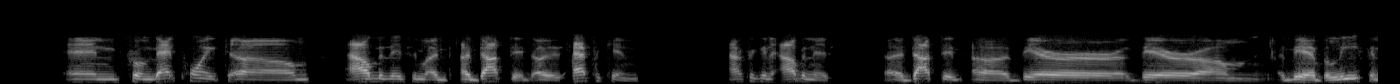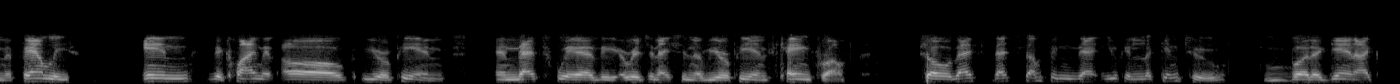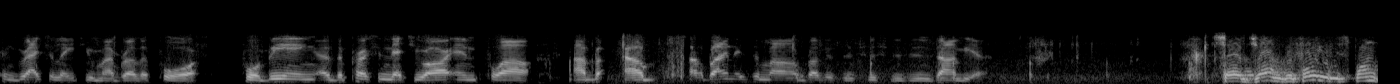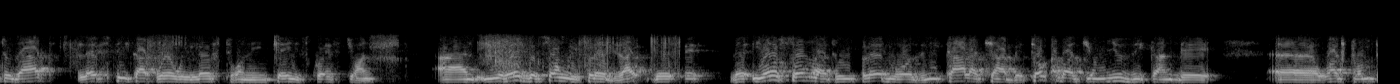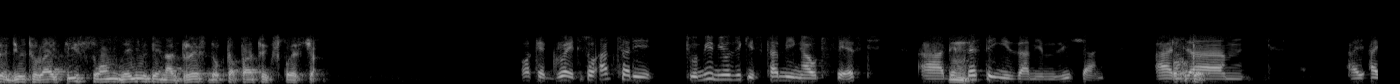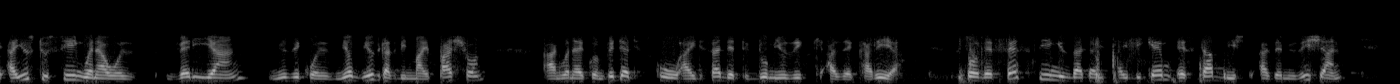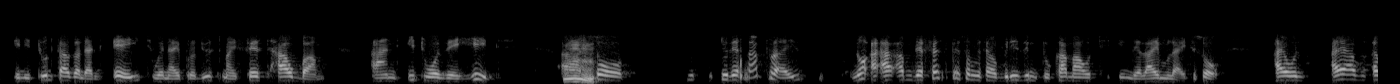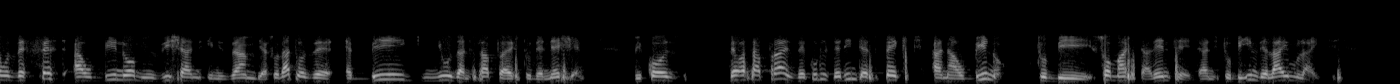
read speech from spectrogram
and from that point, um, albinism ad- adopted uh, Africans, African albinists adopted uh, their their um, their belief in the families in the climate of Europeans, and that's where the origination of Europeans came from. So that's that's something that you can look into. But again, I congratulate you, my brother, for for being uh, the person that you are, and for our, our, our albinism uh, brothers and sisters in Zambia. So, John, before you respond to that, let's pick up where we left on in Nkei's question. And you heard the song we played, right? The, the, your song that we played was Nikala Chabe. Talk about your music and the, uh, what prompted you to write this song. Then you can address Dr. Patrick's question. Okay, great. So actually, to me, music is coming out first. Uh, the Mm. first thing is I'm a musician, and Okay. um, I, I, I used to sing when I was very young. Music was music has been my passion, and when I completed school, I decided to do music as a career. So the first thing is that I, I became established as a musician in 2008 when I produced my first album, and it was a hit. Uh, Mm. so, to the surprise, no, I, I'm the first person with albinism to come out in the limelight. So, I was I have I was the first albino musician in Zambia. So that was a, a big news and surprise to the nation because they were surprised. They couldn't they didn't expect an albino to be so much talented and to be in the limelight.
